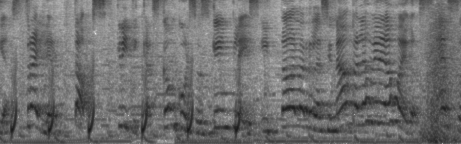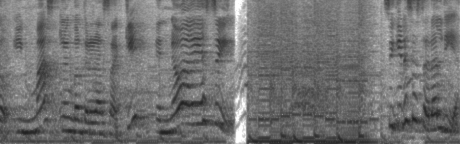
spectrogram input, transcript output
Noticias, trailer, tops, críticas, concursos, gameplays y todo lo relacionado con los videojuegos. Eso y más lo encontrarás aquí en Nova Street. Si quieres estar al día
